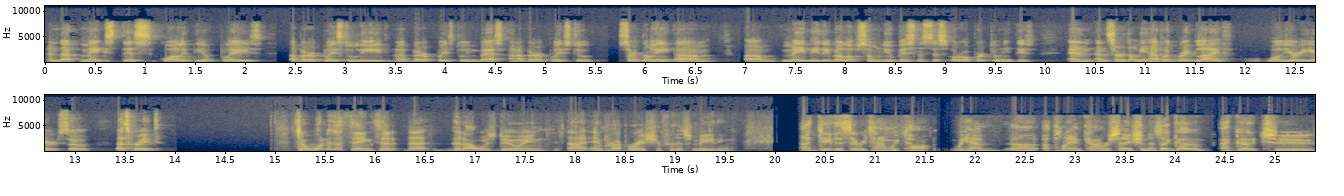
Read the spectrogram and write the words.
and that makes this quality of place a better place to live, a better place to invest, and a better place to certainly um, um, maybe develop some new businesses or opportunities, and and certainly have a great life while you're here. So that's great. So one of the things that that that I was doing uh, in preparation for this meeting, I do this every time we talk. We have uh, a planned conversation. Is I go I go to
